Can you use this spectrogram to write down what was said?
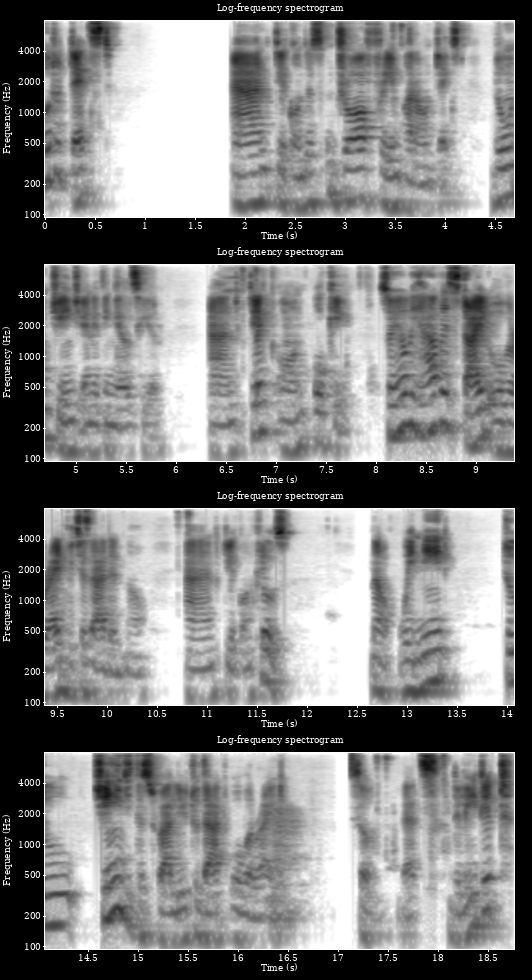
go to text and click on this draw frame around text don't change anything else here and click on ok so here we have a style override which is added now and click on close now we need to change this value to that override. So let's delete it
